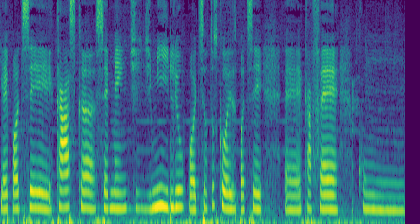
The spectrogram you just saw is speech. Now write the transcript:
E aí pode ser casca, semente de milho, pode ser outras coisas, pode ser é, café com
